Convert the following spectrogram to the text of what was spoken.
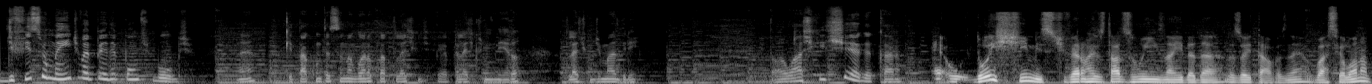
dificilmente vai perder pontos bobos, né? O que tá acontecendo agora com o Atlético, de, Atlético Mineiro, Atlético de Madrid. Então eu acho que chega, cara. É, os dois times tiveram resultados ruins na ida da- das oitavas, né? O Barcelona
